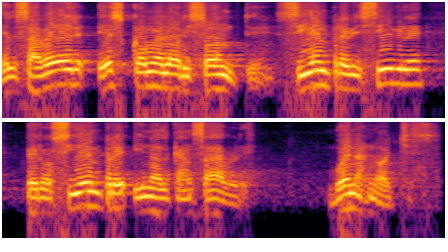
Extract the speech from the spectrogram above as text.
El saber es como el horizonte, siempre visible, pero siempre inalcanzable. Buenas noches.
